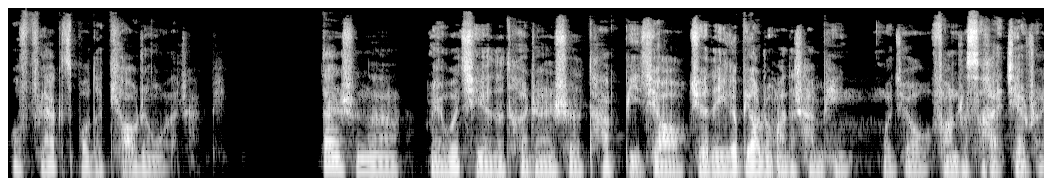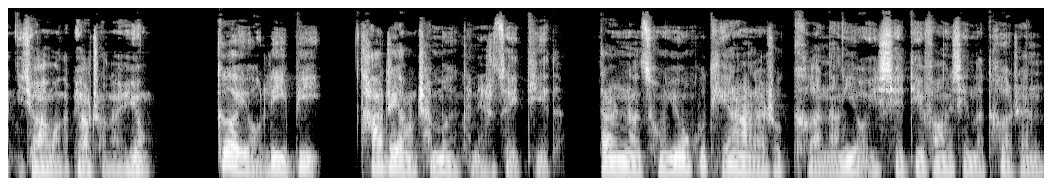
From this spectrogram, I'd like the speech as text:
我 flexible 的调整我的产品。但是呢，美国企业的特征是，他比较觉得一个标准化的产品，我就放之四海皆准，你就按我的标准来用，各有利弊。它这样成本肯定是最低的，但是呢，从用户体验上来说，可能有一些地方性的特征，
